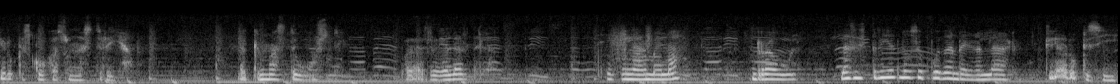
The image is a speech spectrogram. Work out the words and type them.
Quiero que escojas una estrella, la que más te guste, para regalártela. ¿Regalármela? Raúl, las estrellas no se pueden regalar. Claro que sí.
